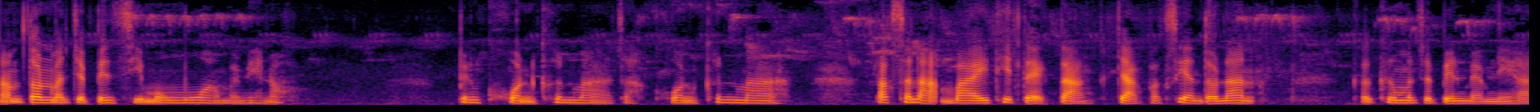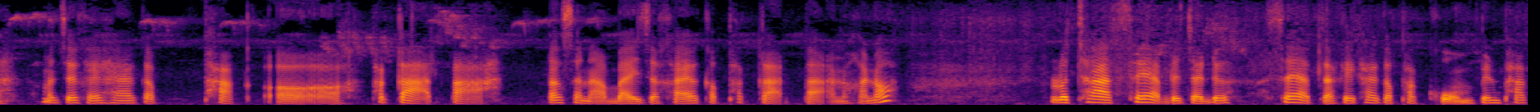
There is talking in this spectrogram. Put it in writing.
ลำต้นมันจะเป็นสีม่วงๆแบบนี้เนาะเป็นขนขึ้นมาจ้ะขนขึ้นมา ลักษณะใบที่แตกต่างจากผักเสี้ยนตัวนั้น ก็คือมันจะเป็นแบบนี้ค่ะ มันจะคล้ายๆกับผักเอ่อผักกาดป่า ลักษณะใบจะคล้ายกับผักกาดป่านะคะเนาะรสชาติแซ่บเด้อจ้ะเด้อแซ่บจะคล้ายๆกับผักโขมเป็นผัก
